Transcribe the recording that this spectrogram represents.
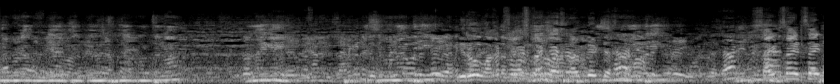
మంత్రులందరూ మీరు ఒకటి అప్డేట్ సైడ్ సైడ్ సైడ్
